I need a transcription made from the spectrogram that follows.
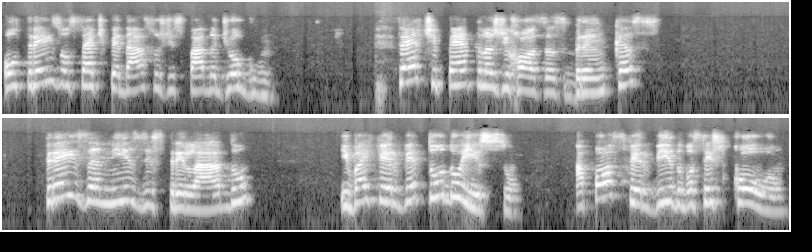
ou três ou sete pedaços de espada de Ogum. Sete pétalas de rosas brancas, três anis estrelado, e vai ferver tudo isso. Após fervido, vocês coam.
